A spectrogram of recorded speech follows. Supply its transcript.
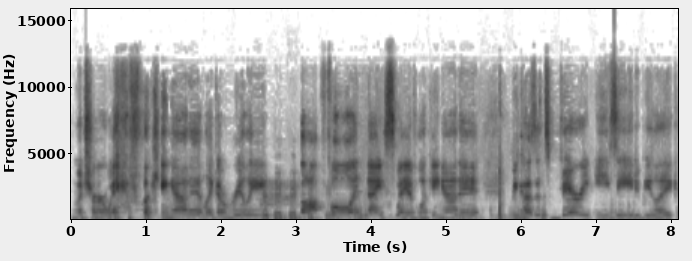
mature way of looking at it, like a really thoughtful and nice way of looking at it because it's very easy to be like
